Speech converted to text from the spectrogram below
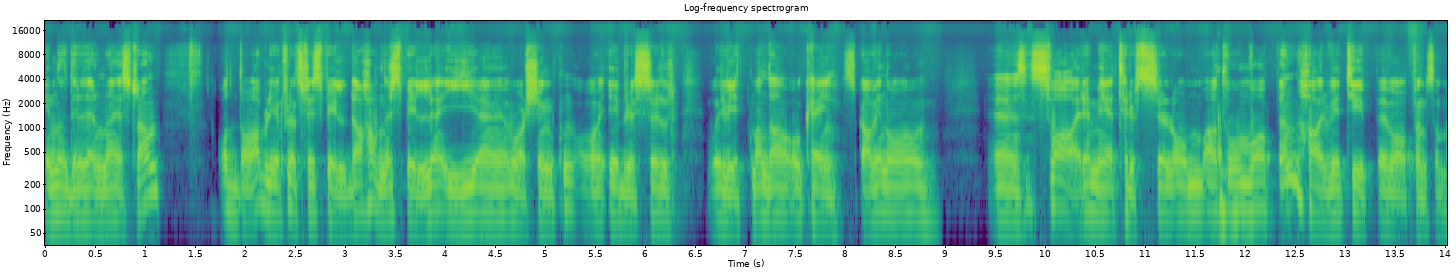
i nordre delen av Estland. Og da, blir plutselig spill, da havner spillet i eh, Washington og i Brussel, hvorvidt man da ok, skal vi nå eh, svare med trussel om atomvåpen? Har vi type våpen som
